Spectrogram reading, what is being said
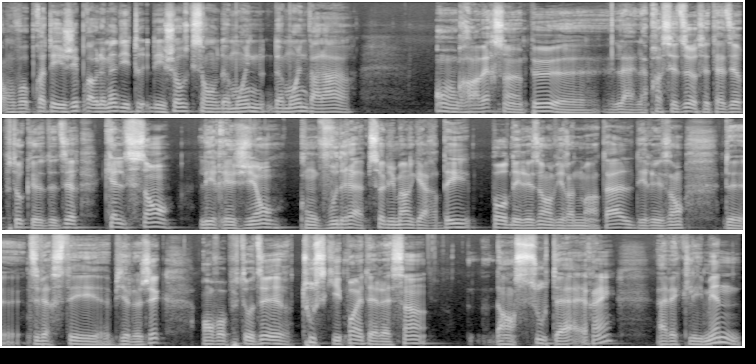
on va protéger probablement des, des choses qui sont de moins de, moins de valeur on renverse un peu euh, la, procédure, c'est-à-dire plutôt que de dire quelles sont les régions qu'on voudrait absolument garder pour des raisons environnementales, des raisons de diversité euh, biologique, on va plutôt dire tout ce qui n'est pas intéressant dans souterrain, avec les mines,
